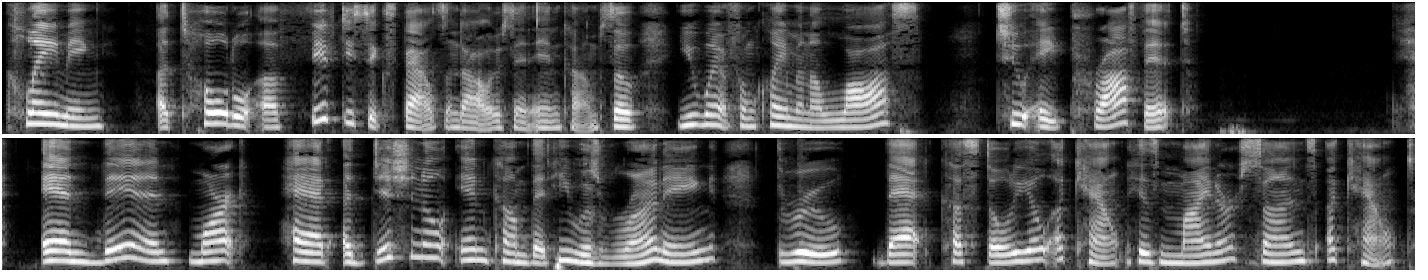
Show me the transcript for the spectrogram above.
claiming a total of $56,000 in income. So you went from claiming a loss to a profit. And then Mark had additional income that he was running through that custodial account, his minor son's account,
